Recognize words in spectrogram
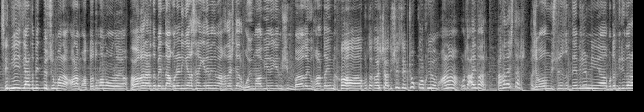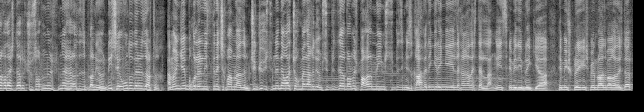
Sen niye yardım etmiyorsun bana? Anam atladı lan oraya. Hava karardı ben daha kulenin yarısına gelemedim arkadaşlar. Koyu mavi yere gelmişim. Bayağı da yukarıdayım. Buradan aşağı düşersem çok korkuyorum. Ana orada ay var. Arkadaşlar acaba onun üstüne zıplayabilir miyim ya? Burada biri var arkadaşlar. Şu salonun üstünden herhalde zıplanıyor. Neyse onu da deneriz artık. Ama önce bu kulenin üstüne çıkmam lazım. Çünkü üstünde ne var çok merak ediyorum. Sürprizler varmış. Bakalım neymiş sürprizimiz. Kahverengi renge geldik arkadaşlar lan. En sevmediğim renk ya. Hemen şuraya geçmem lazım arkadaşlar.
